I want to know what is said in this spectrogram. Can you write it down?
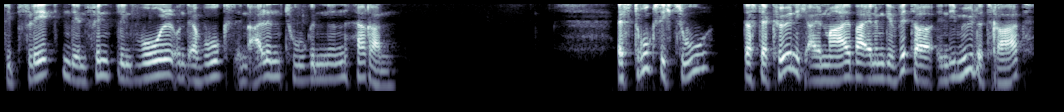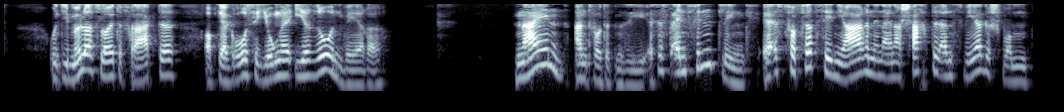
Sie pflegten den Findling wohl, und er wuchs in allen Tugenden heran. Es trug sich zu, dass der König einmal bei einem Gewitter in die Mühle trat, und die Müllersleute fragte, ob der große Junge ihr Sohn wäre. Nein, antworteten sie, es ist ein Findling, er ist vor vierzehn Jahren in einer Schachtel ans Wehr geschwommen,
